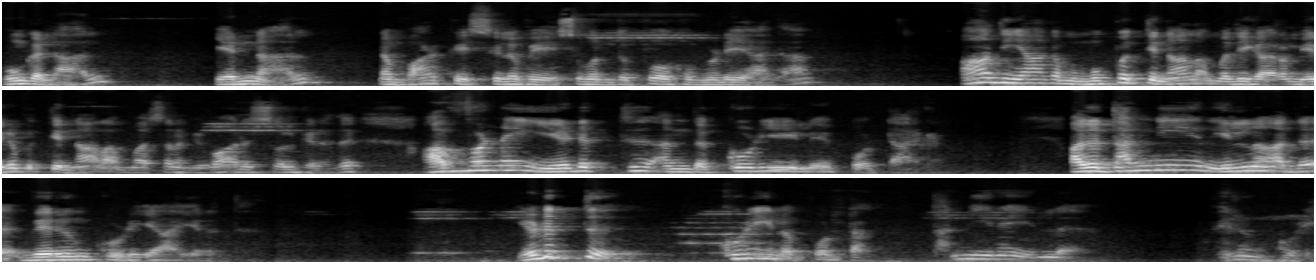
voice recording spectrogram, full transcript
உங்களால் என்னால் நம் வாழ்க்கை சிலுவையை சுமந்து போக முடியாதா? ஆதியாகம் முப்பத்தி நாலாம் அதிகாரம் இருபத்தி நாலாம் வசனம் இவ்வாறு சொல்கிறது அவனை எடுத்து அந்த குழியிலே போட்டார்கள். அது தண்ணீர் இல்லாத வெறும் குழியாயிருந்தது. எடுத்து குழியில் போட்டாங்க. தண்ணீரே இல்லை. வெறும் குழி.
